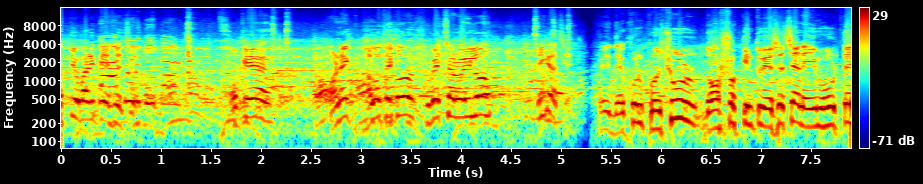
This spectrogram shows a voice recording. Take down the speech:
আত্মীয় বাড়িতে এসেছ। দিদার ওকে, অনেক ভালো থেকো, শুভেচ্ছা রইল, ঠিক আছে? এই দেখুন, প্রচুর দর্শক কিন্তু এসেছেন এই মুহূর্তে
